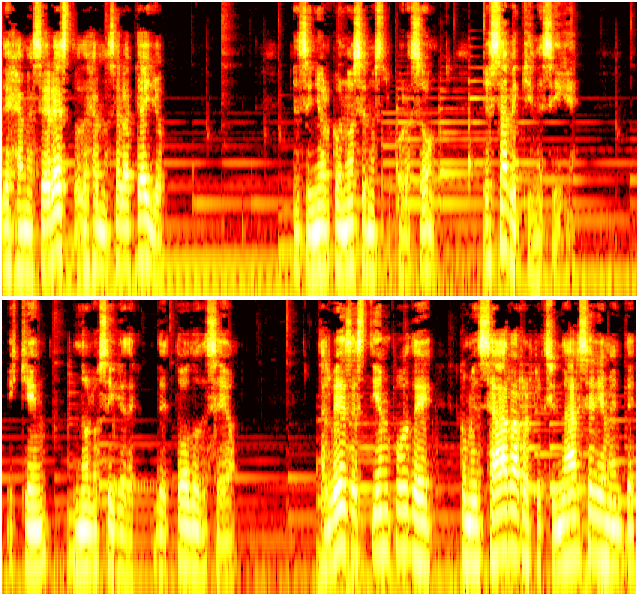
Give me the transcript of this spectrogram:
déjame hacer esto, déjame hacer aquello. El Señor conoce nuestro corazón. Él sabe quién le sigue y quién no lo sigue de, de todo deseo. Tal vez es tiempo de comenzar a reflexionar seriamente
